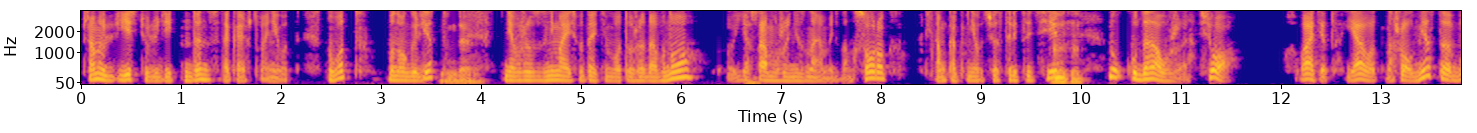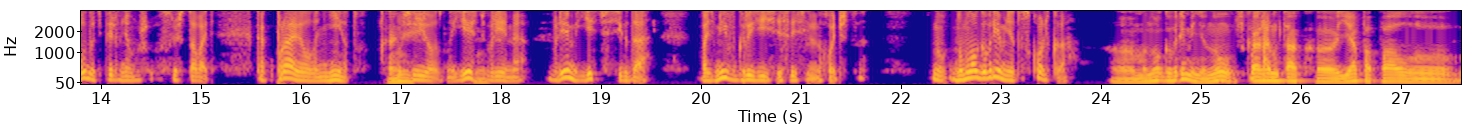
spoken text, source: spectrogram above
Все равно есть у людей тенденция такая, что они вот, ну вот, много лет, да. я уже занимаюсь вот этим вот уже давно, я сам уже не знаю, мне там 40, или там как мне вот сейчас 37, угу. ну куда уже, все, хватит, я вот нашел место, буду теперь в нем существовать. Как правило, нет. Ну, конечно, ну, серьезно, есть конечно. время. Время есть всегда. Возьми, вгрызись, если сильно хочется. Ну, но много времени это сколько? А, много времени. Ну, скажем ну, так. так, э, я попал в,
